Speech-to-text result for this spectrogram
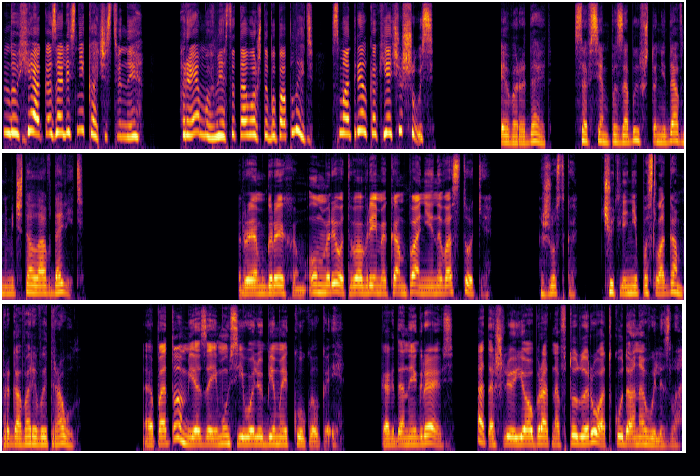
«Духи оказались некачественные. Рэм, вместо того, чтобы поплыть, смотрел, как я чешусь». Эва рыдает, совсем позабыв, что недавно мечтала овдоветь. «Рэм Грэхэм умрет во время кампании на Востоке», — жестко, чуть ли не по слогам проговаривает Раул. «А потом я займусь его любимой куколкой. Когда наиграюсь, Отошлю ее обратно в ту дыру, откуда она вылезла.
